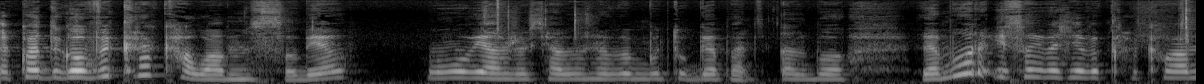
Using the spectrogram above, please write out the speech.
Akurat go wykrakałam sobie, bo mówiłam, że chciałabym, żeby był tu gepard albo lemur i sobie właśnie wykrakałam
